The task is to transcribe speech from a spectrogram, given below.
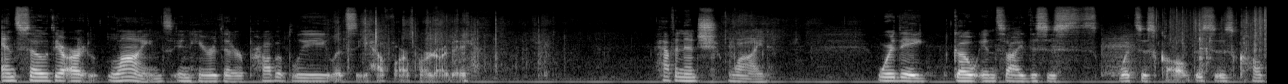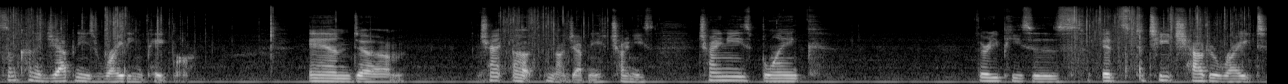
And so there are lines in here that are probably, let's see, how far apart are they? Half an inch wide, where they go inside. This is, what's this called? This is called some kind of Japanese writing paper. And, um, uh, not Japanese, Chinese. Chinese blank 30 pieces. It's to teach how to write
